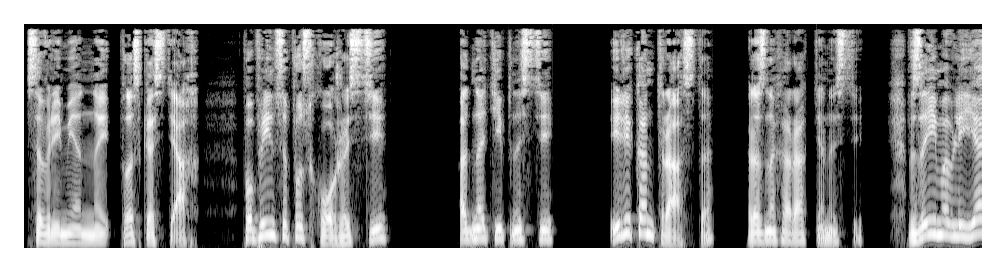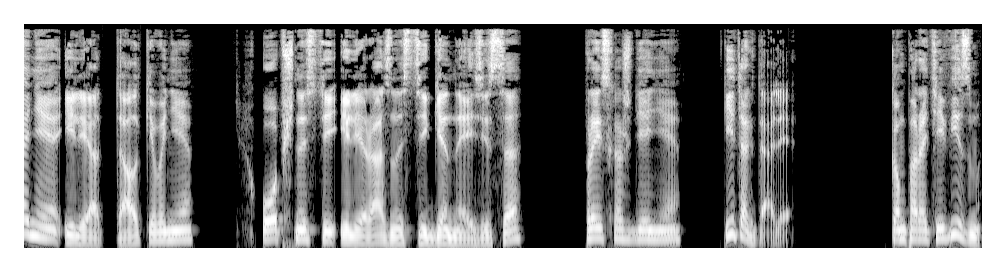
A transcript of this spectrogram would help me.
современной плоскостях по принципу схожести, однотипности или контраста, разнохарактерности, взаимовлияния или отталкивания, общности или разности генезиса, происхождения и так далее. Компаративизм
